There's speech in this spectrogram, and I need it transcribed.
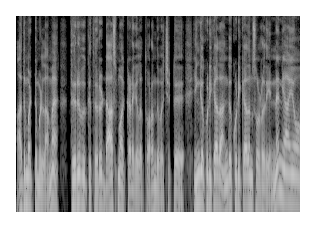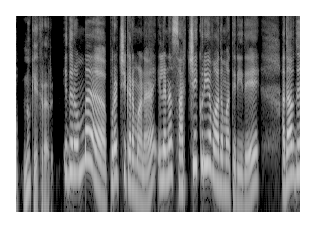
அது மட்டும் இல்லாம தெருவுக்கு தெரு டாஸ்மாக் கடைகளை திறந்து வச்சுட்டு இங்க குடிக்காத அங்க குடிக்காதன்னு சொல்றது என்ன நியாயம்னு கேக்குறாரு. இது ரொம்ப புரட்சிகரமான இல்லனா சர்ச்சைக்குரிய வாதமா தெரியுதே. அதாவது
